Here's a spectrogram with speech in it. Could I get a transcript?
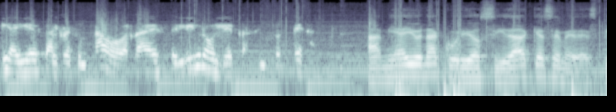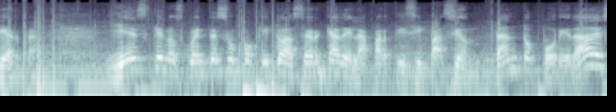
y ahí está el resultado, ¿verdad? Este libro, Letras sin Fronteras. A mí hay una curiosidad que se me despierta. Y es que nos cuentes un poquito acerca de la participación, tanto por edades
